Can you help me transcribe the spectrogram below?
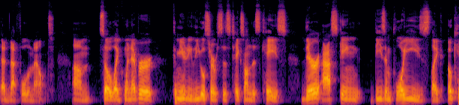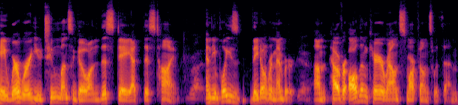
at that full amount." Um, so like whenever community legal services takes on this case, they're asking these employees like, "Okay, where were you 2 months ago on this day at this time?" Right. And the employees they don't remember. Um, however, all of them carry around smartphones with them,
